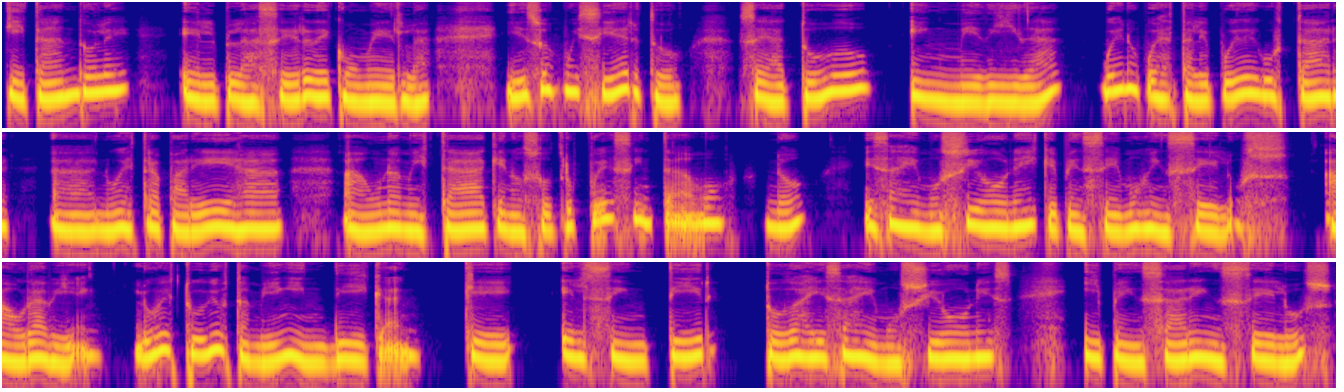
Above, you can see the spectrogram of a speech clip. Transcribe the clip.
quitándole el placer de comerla. Y eso es muy cierto. O sea, todo en medida, bueno, pues hasta le puede gustar a nuestra pareja, a una amistad que nosotros pues sintamos, ¿no? Esas emociones y que pensemos en celos. Ahora bien, los estudios también indican que el sentir todas esas emociones y pensar en celos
